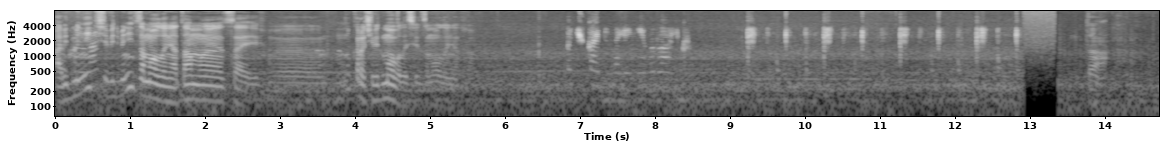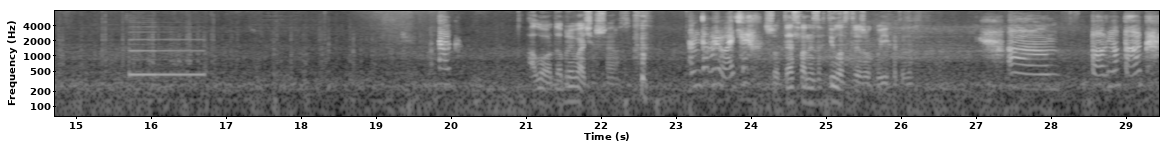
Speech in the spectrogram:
А відмініть, відмініть замовлення, там е, цей. Е, ну, коротше, відмовились від замовлення. Почекайте на лінії, будь ласка. Так, Алло, добрий вечір ще раз. добрий вечір. Що, Тесла не захотіла стрижок їхати? А, певно, так.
